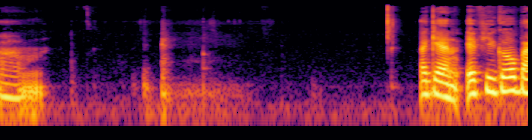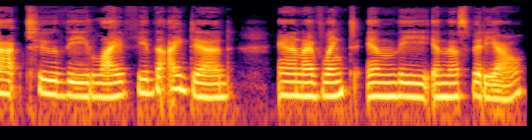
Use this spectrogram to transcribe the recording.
um, again, if you go back to the live feed that I did, and I've linked in the in this video,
